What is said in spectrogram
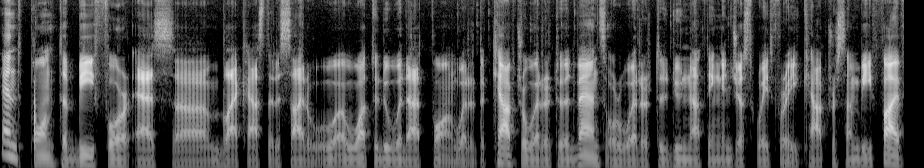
and pawn to b4 as uh, black has to decide what to do with that pawn, whether to capture, whether to advance, or whether to do nothing and just wait for a capture on b5,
